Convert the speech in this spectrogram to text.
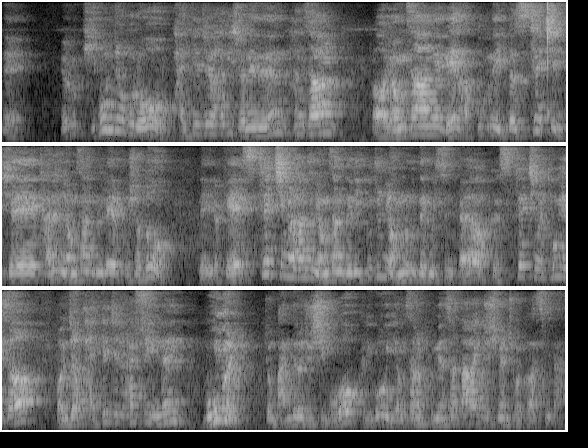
네, 여러분 기본적으로 발길질을 하기 전에는 항상 어, 영상의 맨 앞부분에 있던 스트레칭 제 다른 영상들에 보셔도 네, 이렇게 스트레칭을 하는 영상들이 꾸준히 업로드되고 있으니까요 그 스트레칭을 통해서 먼저 발길질을 할 수 있는 몸을 좀 만들어 주시고 그리고 이 영상을 보면서 따라해 주시면 좋을 것 같습니다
